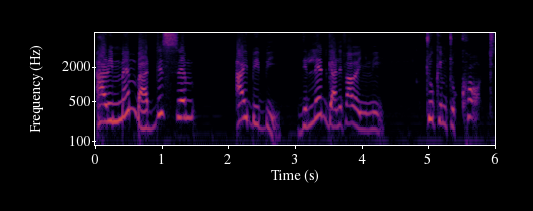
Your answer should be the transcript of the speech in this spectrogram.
I remember this same IBB, the late Gani Fawehinmi, took him to court.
